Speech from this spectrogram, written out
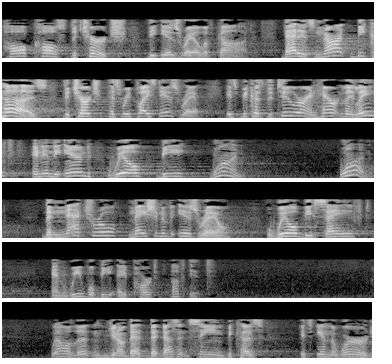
Paul calls the church the Israel of God. That is not because the church has replaced Israel. It's because the two are inherently linked and in the end will be one. One. The natural nation of Israel will be saved and we will be a part of it. Well, you know, that, that doesn't seem because it's in the Word,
